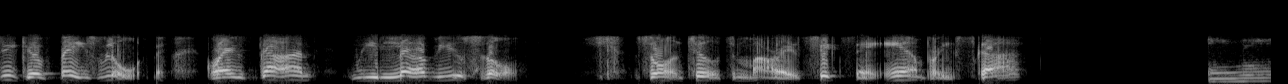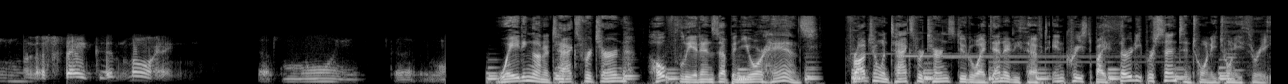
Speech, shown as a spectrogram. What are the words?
seek your face, Lord. Christ God, we love you so. So until tomorrow at 6 a.m., praise God. Amen. Let's say good morning. Good morning. Good morning. Waiting on a tax return? Hopefully, it ends up in your hands. Fraudulent tax returns due to identity theft increased by 30% in 2023.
